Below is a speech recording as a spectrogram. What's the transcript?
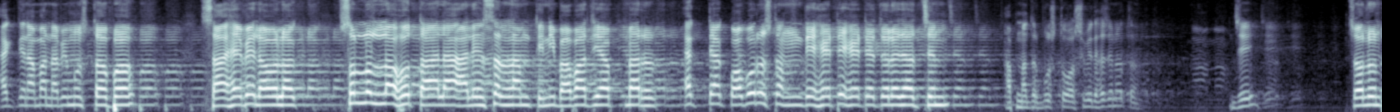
একদিন আমার নবী মুস্তফা সাহেবে লাউলাক সাল্লাহ তাআলা আলাইহি সাল্লাম, তিনি, বাবাজি, আপনার একটা কবরস্থান দিয়ে হেঁটে হেঁটে চলে যাচ্ছেন। আপনাদের বুঝতে অসুবিধা হচ্ছে না তো? জি? চলুন।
